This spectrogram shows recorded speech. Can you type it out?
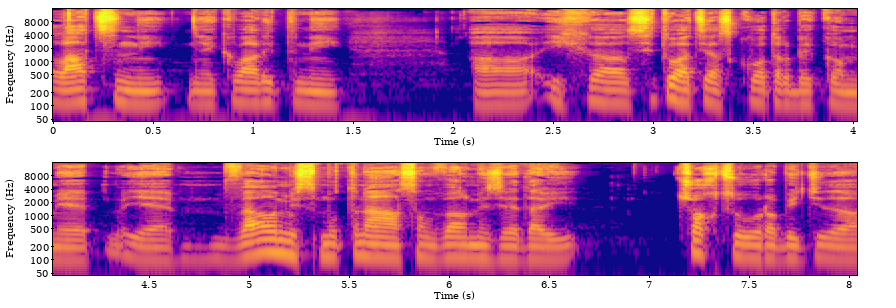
lacný, nekvalitný. A ich situácia s quarterbackom je, je veľmi smutná a som veľmi zvedavý, čo chcú urobiť do,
